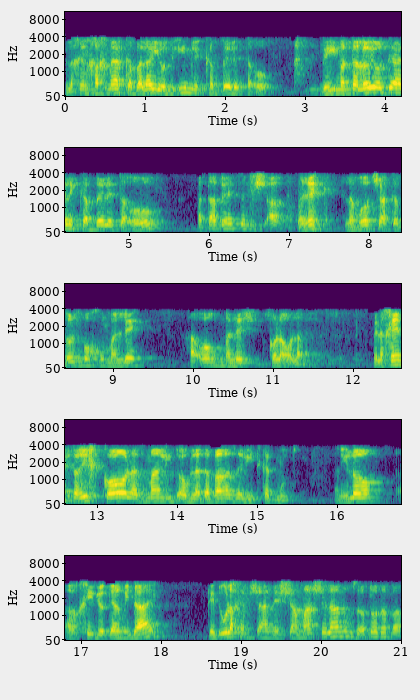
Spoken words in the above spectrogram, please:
ולכן חכמי הקבלה יודעים לקבל את האור. ואם אתה לא יודע לקבל את האור, אתה בעצם נשאר ריק, למרות שהקדוש ברוך הוא מלא, האור מלא כל העולם. ולכן צריך כל הזמן לדאוג לדבר הזה להתקדמות. אני לא ארחיב יותר מדי, תדעו לכם שהנשמה שלנו זה אותו דבר.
